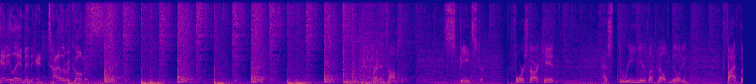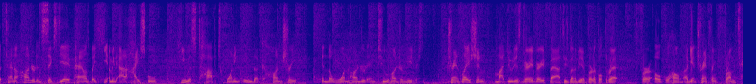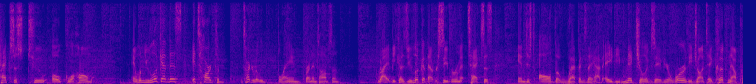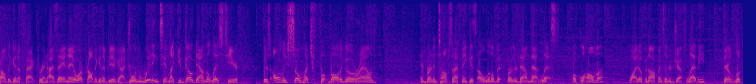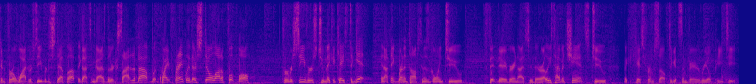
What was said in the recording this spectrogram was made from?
Teddy Lehman and Tyler McComas. Brenen Thompson, speedster, four star kid, has three years left of eligibility, five foot 10, 168 pounds. But he, I mean, out of high school, he was top 20 in the country in the 100 and 200 meters. Translation my dude is very, very fast. He's going to be a vertical threat for Oklahoma. Again, transferring from Texas to Oklahoma. And when you look at this, it's hard to it's hard to really blame Brenen Thompson, right? Because you look at that receiver room at Texas and just all the weapons they have. AD Mitchell, Xavier Worthy, Johntay Cook now probably going to factor in. Isaiah Neyor probably going to be a guy. Jordan Whittington. Like you go down the list here, there's only so much football to go around. And Brenen Thompson, I think, is a little bit further down that list. Oklahoma, wide open offense under Jeff Lebby. They're looking for a wide receiver to step up. They got some guys they're excited about, but quite frankly, there's still a lot of football for receivers to make a case to get. And I think Brenen Thompson is going to fit very, very nicely there, or at least have a chance to make a case for himself to get some very real PT.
